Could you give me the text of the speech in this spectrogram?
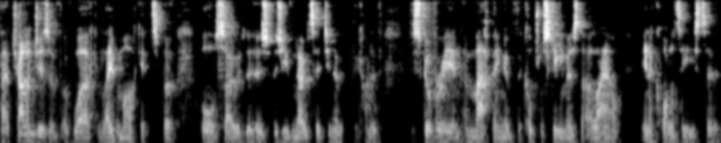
uh, challenges of, of work and labour markets, but also, as, as, you've noted, you know, the kind of discovery and, and mapping of the cultural schemas that allow inequalities to,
